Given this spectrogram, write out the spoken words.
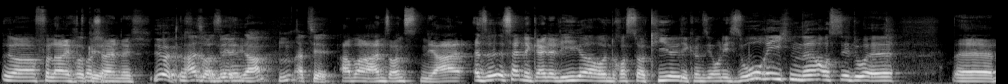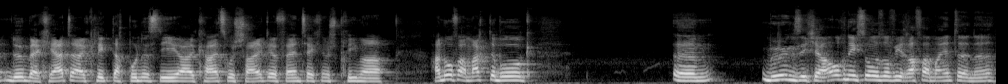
Ja, vielleicht, Okay. wahrscheinlich. Gut, also, nee, ja, hm, erzähl. Aber ansonsten, ja, also ist halt eine geile Liga und Rostock-Kiel, die können sich auch nicht so riechen, ne, aus dem Duell. Äh, Nürnberg-Hertha klickt nach Bundesliga, Karlsruhe-Schalke, fantechnisch prima. Hannover-Magdeburg ähm, mögen sich ja auch nicht so, so wie Rafa meinte, ne.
